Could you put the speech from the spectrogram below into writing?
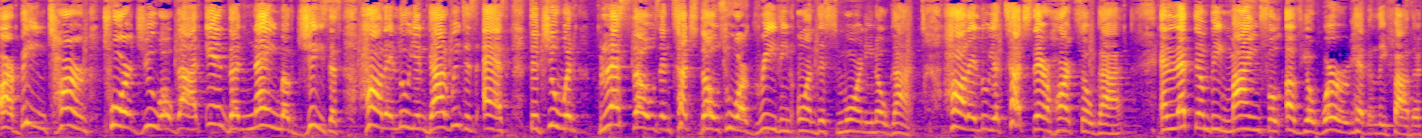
are being turned towards you, oh God, in the name of Jesus. Hallelujah. And God, we just ask that you would Bless those and touch those who are grieving on this morning, oh God. Hallelujah. Touch their hearts, oh God. And let them be mindful of your word, Heavenly Father,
